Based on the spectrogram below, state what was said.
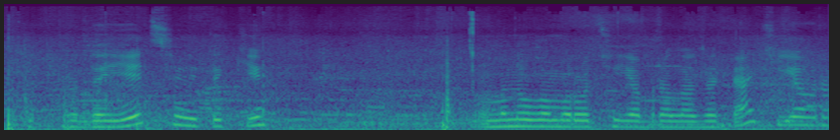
тут продається і такі. У минулому році я брала за 5 євро.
